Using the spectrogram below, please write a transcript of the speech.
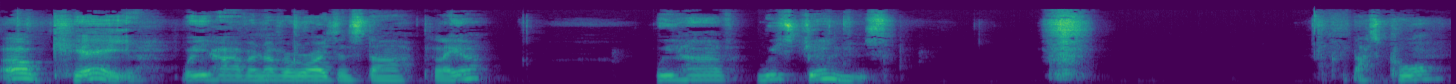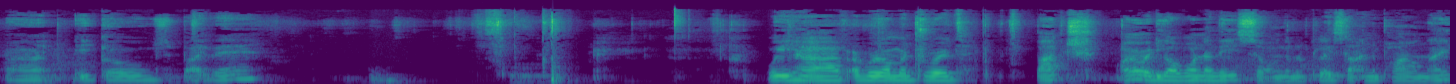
Okay, we have another Rising Star player. We have Reece James. That's cool. Uh, he goes by there. We have a Real Madrid badge. I already got one of these, so I'm going to place that in the pile now.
